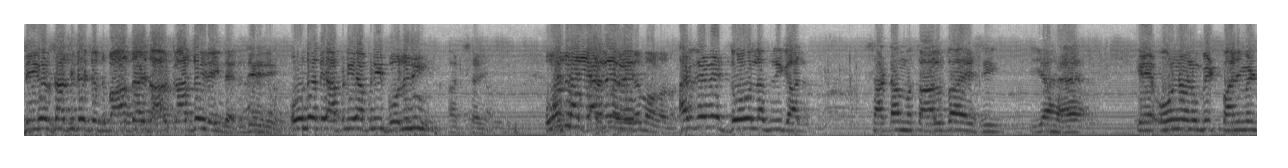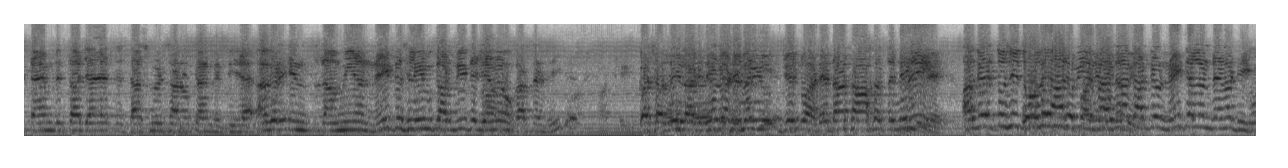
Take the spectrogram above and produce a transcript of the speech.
دیگر ساتھی دے جذبات کا اظہار کرتے ہی رہتے ہیں جی جی انہوں نے اپنی اپنی بولنی اچھا جی میں دو لفظی گل ساڈا مطالبہ یہ سی یا ہے کہ انہوں نے بھی پانچ منٹ ٹائم دیتا جائے تو دس منٹ سانو ٹائم دیتی جائے اگر انتظامیہ نہیں تسلیم کر دی تو جی میں وہ کر دیں ٹھیک ہے کچھ نہیں لگتی جی تے دس آخر تو نہیں اگر تھی دو آدمی کرتے ہو نہیں چلن دینا ٹھیک ہے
